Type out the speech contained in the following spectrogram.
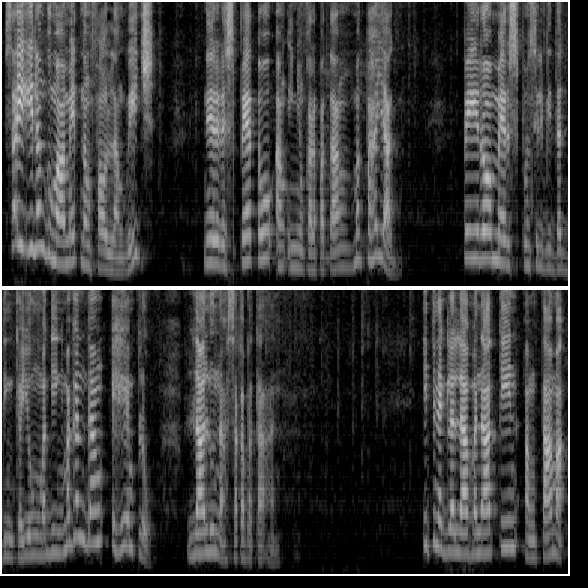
Sa iilang gumamit ng foul language, nirerespeto ang inyong karapatang magpahayag. Pero may responsibilidad din kayong maging magandang ehemplo, lalo na sa kabataan. Ipinaglalaban natin ang tama.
